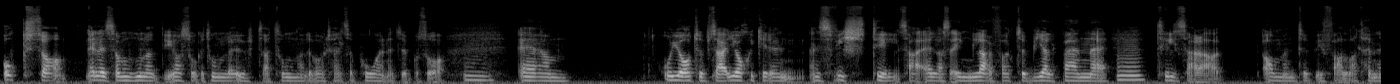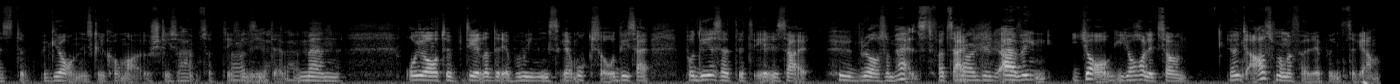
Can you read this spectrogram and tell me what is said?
också, eller som hon hade, jag såg att hon la ut att hon hade varit och hälsat på henne typ och så. Mm. Ehm, och jag typ såhär, jag skickade en, en swish till så Ellas änglar för att typ hjälpa henne Mm. till så här, ja men typ ifall att hennes typ begravning skulle komma. Usch det är så hemskt så det Ja, finns det inte. Men och jag typ delade det på min Instagram också och det är så här, på det sättet är det så här hur bra som helst för att så här, Ja, gud, ja. även jag, jag har liksom, jag har inte alls många följare på Instagram.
